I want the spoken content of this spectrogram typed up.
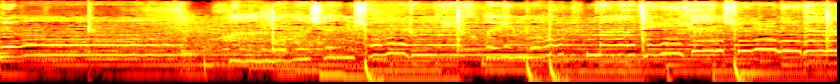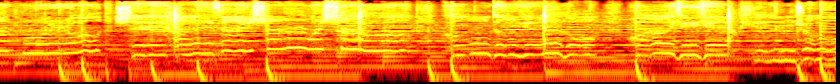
柳？花落沉舟，如你回眸马蹄远去你的温柔。谁还在山外小楼空等雨落划一叶扁舟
